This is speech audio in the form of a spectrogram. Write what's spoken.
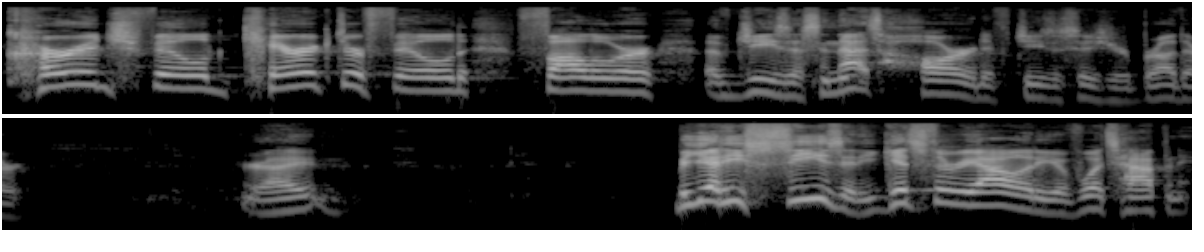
courage filled, character filled follower of Jesus. And that's hard if Jesus is your brother, right? But yet he sees it, he gets the reality of what's happening.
